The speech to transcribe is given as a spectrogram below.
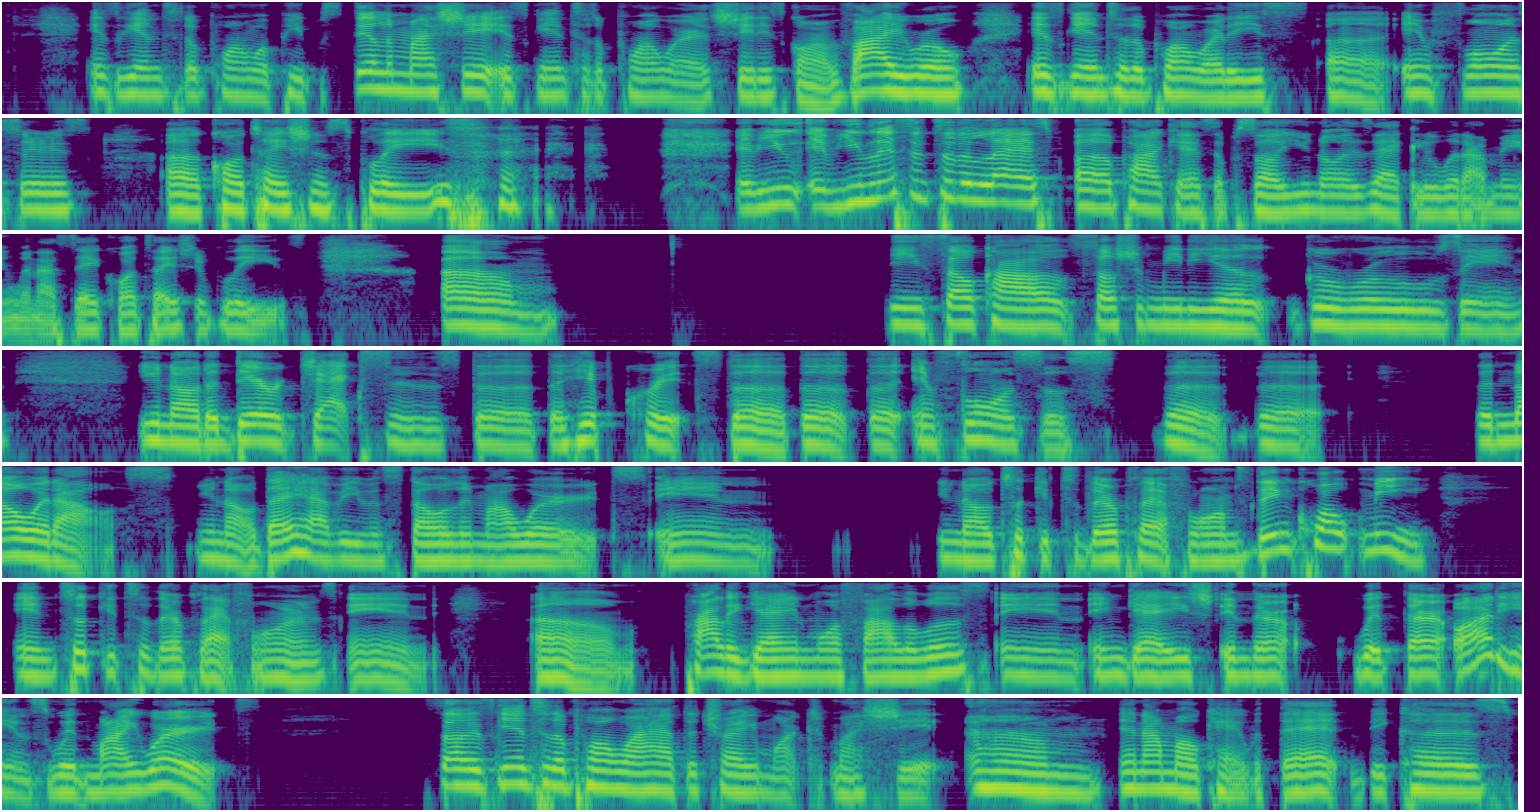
It's getting to the point where people stealing my shit. It's getting to the point where shit is going viral. It's getting to the point where these uh, influencers, uh, quotations please, if you if you listen to the last uh podcast episode, you know exactly what I mean when I say quotation, please. Um these so-called social media gurus and you know the Derek Jacksons, the the hypocrites, the the the influencers, the the the know-it-alls, you know, they have even stolen my words and you know took it to their platforms, didn't quote me and took it to their platforms and um, probably gain more followers and engaged in their with their audience with my words. So it's getting to the point where I have to trademark my shit. Um, and I'm okay with that because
